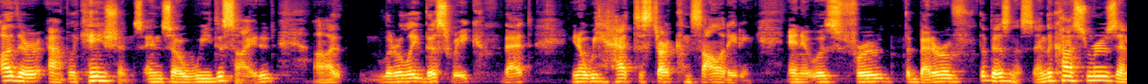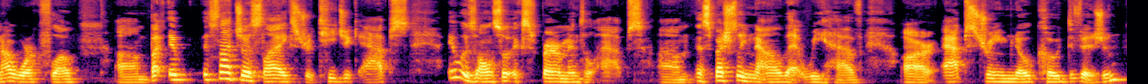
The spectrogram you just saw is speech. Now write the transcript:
other applications. And so we decided uh, literally this week that you know we had to start consolidating and it was for the better of the business and the customers and our workflow. Um, but it, it's not just like strategic apps. It was also experimental apps um, especially now that we have our AppStream no code division.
